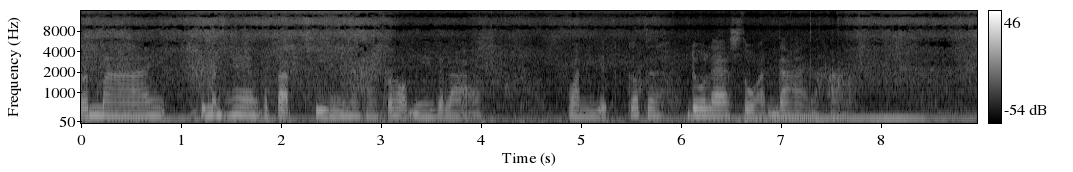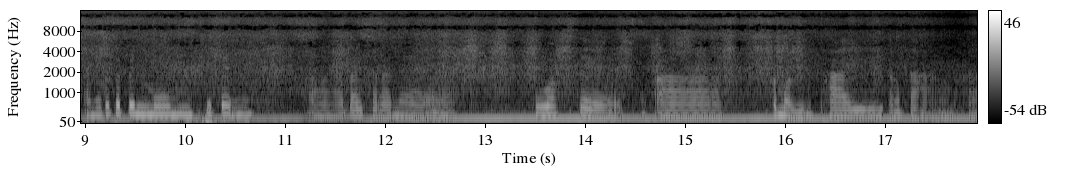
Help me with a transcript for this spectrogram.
ต้นไม้ ที่มันแห้งก็ตัดทิ้งนะคะ ก็มีเวลาวันหยุดก็จะดูแลสวนได้นะคะ อันนี้ก็จะเป็นมุมที่เป็นใบสะระแหน่ พวกเศษสมุนไพรต่างๆนะคะ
